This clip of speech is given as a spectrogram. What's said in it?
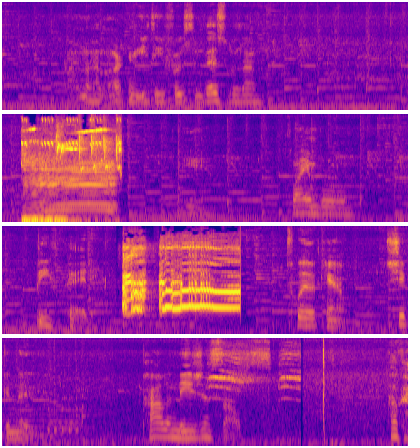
I don't know how long I can eat these fruits and vegetables. I'm... Yeah. Flame broiled beef patty. 12 count chicken nugget. Polynesian sauce. Okay.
